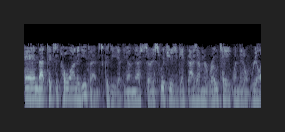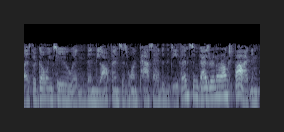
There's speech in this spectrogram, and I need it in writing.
And that takes a toll on the defense because you get the unnecessary switches. You get guys having to rotate when they don't realize they're going to, and then the offense is one pass ahead of the defense, and guys are in the wrong spot. And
